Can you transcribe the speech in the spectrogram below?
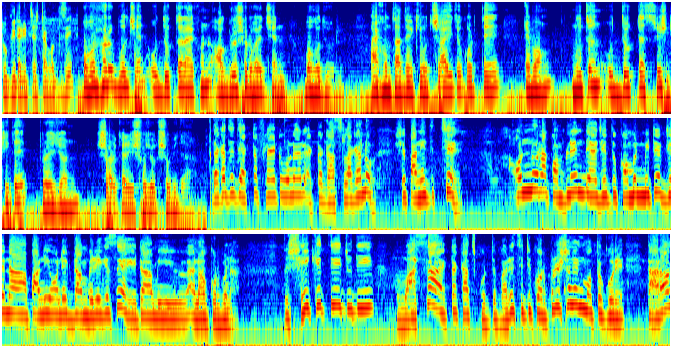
টুকিটাকি চেষ্টা করতেছি। ওমর ফারুক বলছেন উদ্যোক্তারা এখন অগ্রসর হয়েছেন বহুদূর। এখন তাদেরকে উৎসাহিত করতে এবং নতুন উদ্যোক্তা সৃষ্টিতে প্রয়োজন সরকারি সুযোগ সুবিধা। দেখা যায় যে একটা ফ্ল্যাট ওনার একটা গাছ লাগালো সে পানি দিচ্ছে। অন্যরা কমপ্লেন দেয় যেহেতু কমন মিটার যে না পানি অনেক দাম বেড়ে গেছে এটা আমি অ্যালাউ করব না। তো সেই ক্ষেত্রে যদি ওয়াসা একটা কাজ করতে পারে সিটি কর্পোরেশনের মতো করে, তারাও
